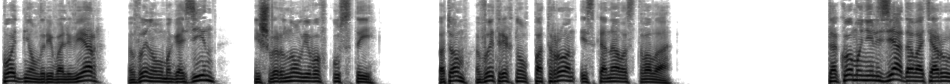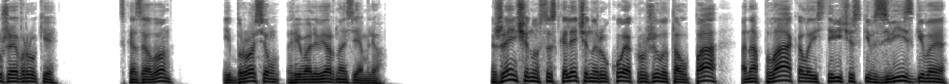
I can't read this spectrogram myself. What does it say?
поднял револьвер, вынул магазин и швырнул его в кусты. Потом вытряхнул патрон из канала ствола. «Такому нельзя давать оружие в руки», — сказал он и бросил револьвер на землю. Женщину с искалеченной рукой окружила толпа, она плакала, истерически взвизгивая.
